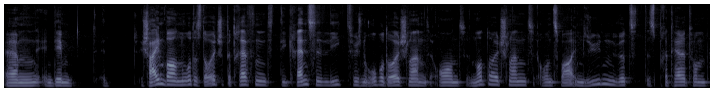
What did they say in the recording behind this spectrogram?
ähm, in dem scheinbar nur das Deutsche betreffend die Grenze liegt zwischen Oberdeutschland und Norddeutschland. Und zwar im Süden wird das Präteritum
